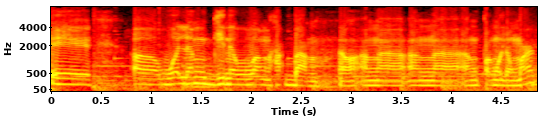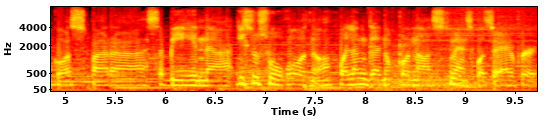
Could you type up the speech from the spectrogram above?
eh, uh, walang ginawang hakbang no? Ang uh, ang uh, ang Pangulong Marcos para sabihin na isusuko no? Walang ganong pronouncements whatsoever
